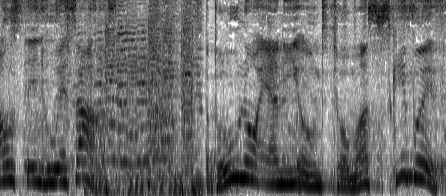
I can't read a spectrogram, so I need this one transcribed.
aus den USA. Bruno Ernie und Thomas Skipwith.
